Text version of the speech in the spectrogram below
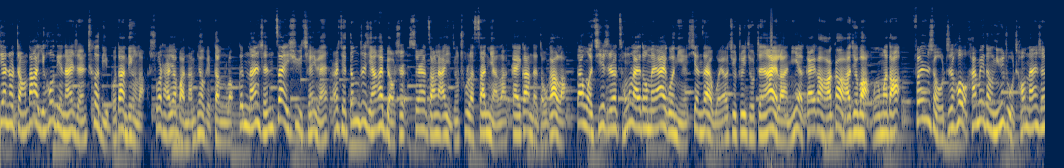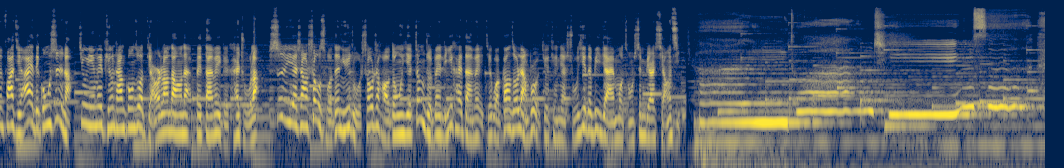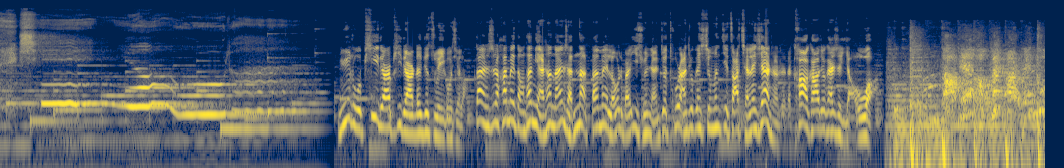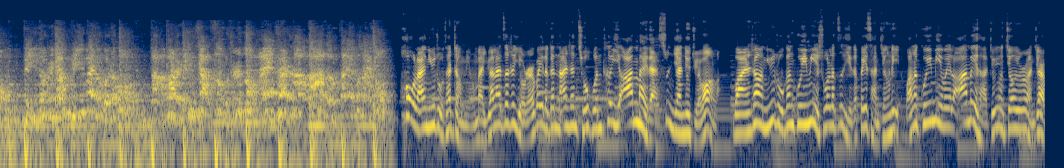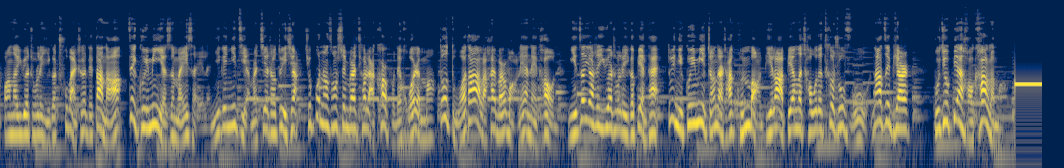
见着长大以后的男神，彻底不淡定了，说啥要把男票给蹬了，跟男神再续前缘。而且登之前还表示，虽然咱俩已经处了三年了，该干的都干了，但我其实从来都没爱过你。现在我要去追求真爱了，你也该干啥干啥去吧，么么哒。分手之后，还没等女主朝男神发起爱的攻势呢，就因为平常工作吊儿郎当的，被单位给开除了。事业上受挫的女主收拾好东西，正准备离开单位，结果刚走两步，就听见熟悉的 BGM 从身边响起。斩断情。心又乱女主屁颠屁颠的就追过去了，但是还没等她撵上男神呢，单位楼里边一群人就突然就跟兴奋剂砸前列腺上似的，咔咔就开始摇啊。大年好看二来女主才整明白，原来这是有人为了跟男神求婚特意安排的，瞬间就绝望了。晚上，女主跟闺蜜说了自己的悲惨经历，完了，闺蜜为了安慰她，就用交友软件帮她约出了一个出版社的大拿。这闺蜜也是没谁了，你给你姐们介绍对象，就不能从身边挑俩靠谱的活人吗？都多大了还玩网恋那套呢？你这要是约出来一个变态，对你闺蜜整点啥捆绑、滴蜡、鞭子抽的特殊服务，那这片不就变好看了吗？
